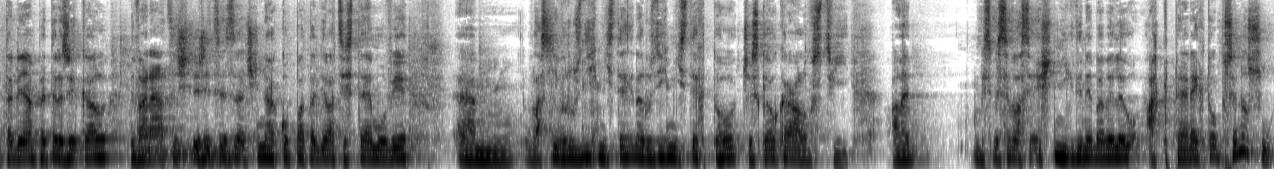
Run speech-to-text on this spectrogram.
tady nám Petr říkal, 1240 se začíná kopat a dělat systémově um, vlastně v různých místech, na různých místech toho Českého království. Ale my jsme se vlastně ještě nikdy nebavili o aktérech toho přenosu.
